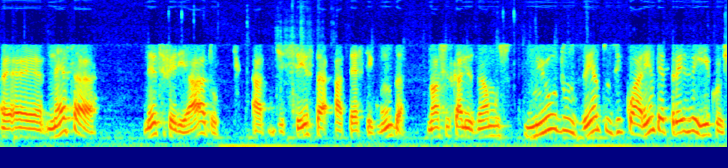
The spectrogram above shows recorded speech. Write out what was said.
É, é nessa, nesse feriado, de sexta até segunda, nós fiscalizamos 1.243 veículos.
